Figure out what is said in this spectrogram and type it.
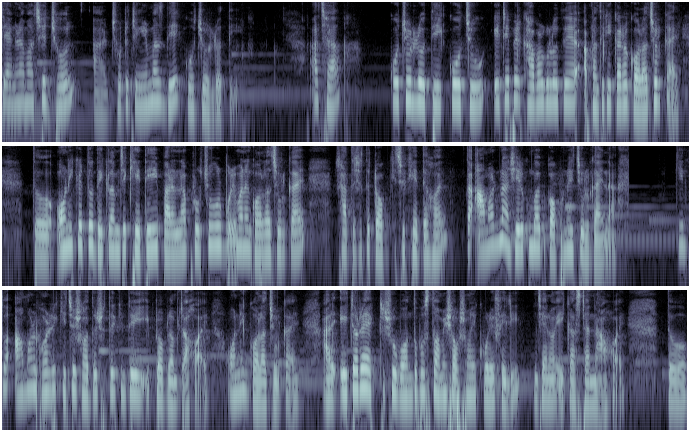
ট্যাংরা মাছের ঝোল আর ছোট চিংড়ি মাছ দিয়ে কচুর লতি। আচ্ছা কচুর লতি, কচু এই টাইপের খাবারগুলোতে আপনাদের কি কারও গলা চুলকায়? তো অনেকের তো দেখলাম যে খেতেই পারে না, প্রচুর পরিমাণে গলা চুলকায়, সাথে সাথে টক কিছু খেতে হয়। তা আমার না সেরকমভাবে কখনোই চুলকায় না। কিন্তু আমার ঘরের কিছু সদস্যদের কিন্তু এই প্রবলেমটা হয়। অনেক গলা চুলকায়। আর এটারও একটা সুবন্দোবস্ত আমি সবসময় করে ফেলি যেন এই কাজটা না হয়। তো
